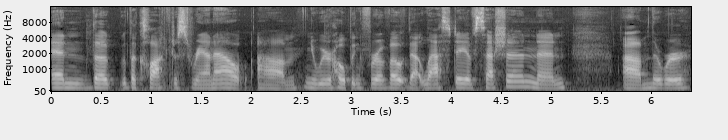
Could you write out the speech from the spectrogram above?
and the the clock just ran out. Um, you know, we were hoping for a vote that last day of session, and um, there were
